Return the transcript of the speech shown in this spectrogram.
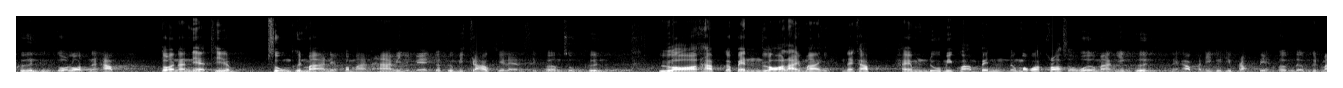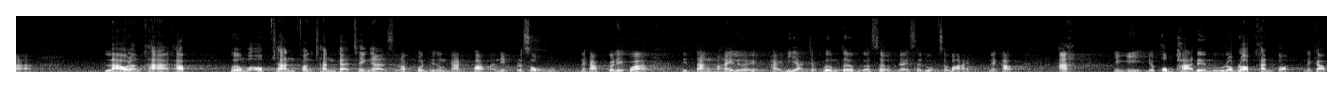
พื้นถึงตัวรถนะครับตัวนั้นเนี่ยที่ สูงขึ้นมาเนี่ยประมาณ 5มิลลิเมตรก็คือมี ground clearance ที่เพิ่มสูงขึ้น ล้อครับก็เป็นล้อลายใหม่นะครับให้มันดูมีความเป็นต้องบอกว่า crossover มากยิ่งขึ้นนะครับอันนี้คือที่ปรับเปลี่ยนเพิ่มเติมขึ้นมาเล่าหลังคาครับเพิ่มออปชันฟังก์ชันการใช้งานสำหรับคนที่ต้องการความอเนกประสงค์นะครับก็เรียกว่าติดตั้งมาให้เลย ใครที่อยากจะเพิ่มเติมก็เสริมได้สะดวกสบายนะครับอะอย่างนี้เดี๋ยวผมพาเดินดูรอบ ๆ คันก่อนนะครับ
